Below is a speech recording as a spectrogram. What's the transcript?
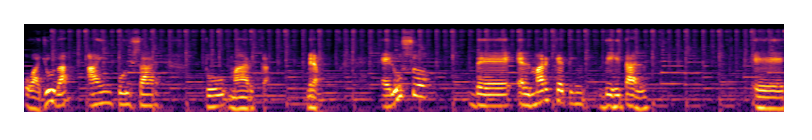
o ayuda a impulsar tu marca. Mira, el uso del el marketing digital eh,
